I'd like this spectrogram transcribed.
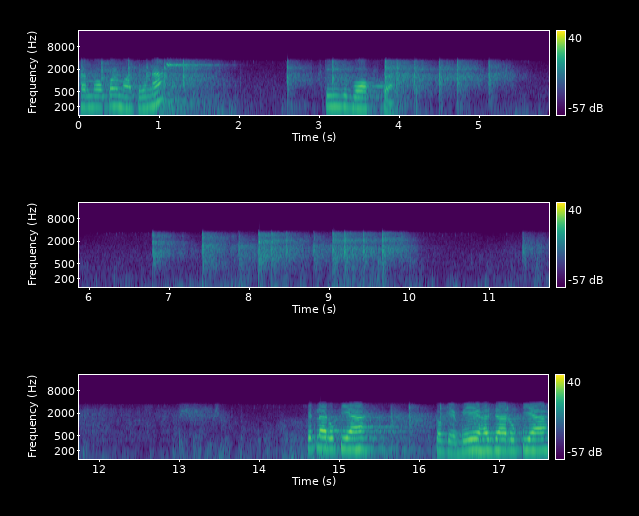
થર્મોકોલ માટેના ફ્રીજ બોક્સ. કેટલા રૂપિયા? તો કે બે હજાર રૂપિયા.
